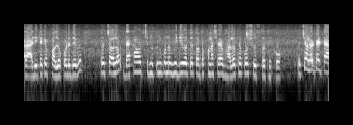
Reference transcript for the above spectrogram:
আর আইডিটাকে ফলো করে দেবে। তো চলো, দেখা হচ্ছে নতুন কোনো ভিডিওতে ততক্ষণ সবাই ভালো থেকো, সুস্থ থেকো। তো চলো, টাটা।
